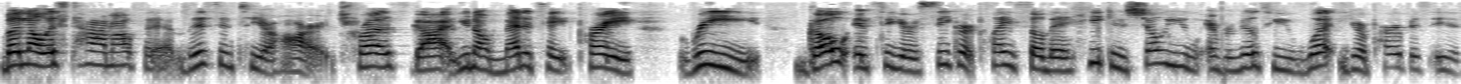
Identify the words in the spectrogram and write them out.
But no, it's time out for that. Listen to your heart. Trust God. You know, meditate, pray, read. Go into your secret place so that He can show you and reveal to you what your purpose is.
